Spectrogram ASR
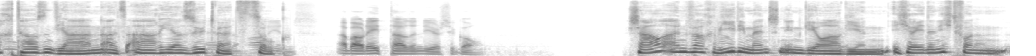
8000 Jahren als Arier südwärts zog. Schau einfach, wie die Menschen in Georgien, ich rede nicht von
